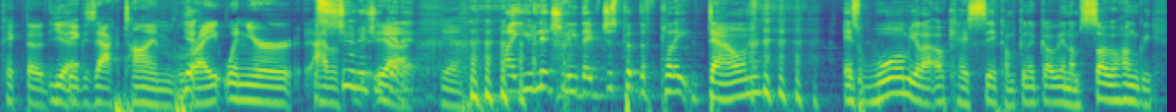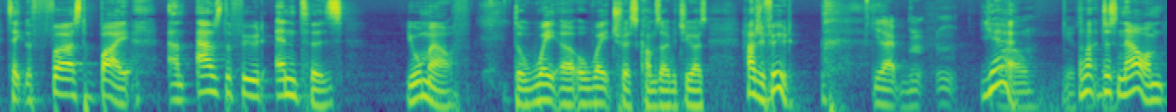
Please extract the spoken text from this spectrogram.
pick the, Yeah. the exact time Yeah. right when you're. have as a- soon as you yeah. get it, yeah, like you literally, they've just put the plate down. It's warm. You're like, okay, sick. I'm gonna go in. I'm so hungry. Take the first bite, and as the food enters your mouth, the waiter or waitress comes over to you, and goes, "How's your food?" you're like, mm, mm. Yeah. Well, you're like, just now, I'm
